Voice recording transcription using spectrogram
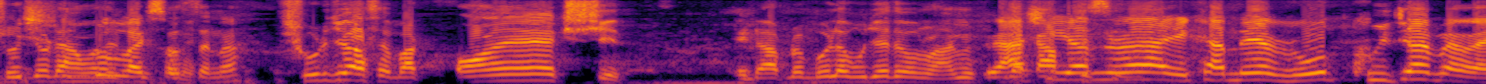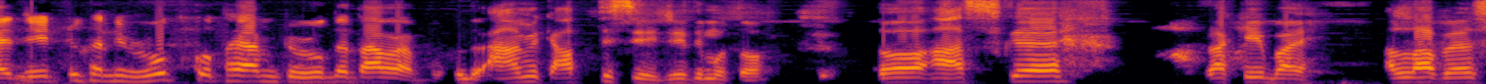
সূর্যটা আমাদের লাগতেছে না? সূর্য আছে বাট অনেক শীত। এটা আপনার বলে বুঝাইতে পারব আমি রাশিয়ানরা এখানে রোদ খুঁজে বেড়ায় যে একটুখানি রোদ কোথায় আমি একটু রোদে দাঁড়াবো। কিন্তু আমি কাঁপতেছি রীতিমতো। তো আজকে রাখি বাই আল্লাহ হাফেজ।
